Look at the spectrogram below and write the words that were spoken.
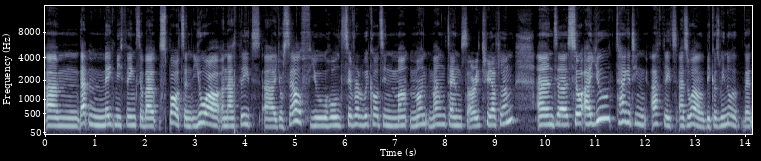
Um, that make me think about sports, and you are an athlete uh, yourself. You hold several records in mountain, sorry, triathlon, and uh, so are you targeting athletes as well? Because we know that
